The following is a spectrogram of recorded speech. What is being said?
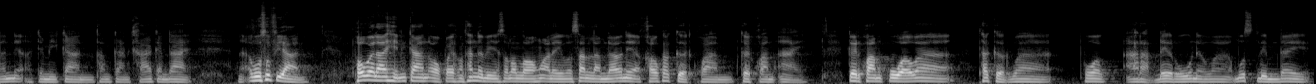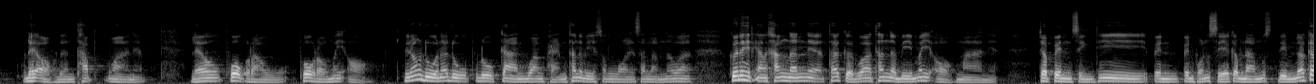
นั้นเนี่ยจะมีการทำการค้ากันได้นะอบูซุฟยานพราะเวลาเห็นการออกไปของท่านนบีสุลต่านอะลัยวะซัลลัมแล้วเนี่ยเขาก็เกิดความเกิดความอาย เกิดความกลัวว่าถ้าเกิดว่าพวกอาหรับได้รู้เนี่ยว่ามุสลิมได้ ได้ออกเดินทัพมาเนี่ยแล้วพวกเราพวกเราไม่ออกพี่น้องดูนะดูดูการวางแผนท่านนบีสุลต่านสลัมนะว่าคือในเหตุการณ์ครั้งนั้นเนี่ยถ้าเกิดว่าท่านนบีไม่ออกมาเนี่ยจะเป็นสิ่งที่เป็นเป็นผลเสียกับนามุสลิม แล้วก็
